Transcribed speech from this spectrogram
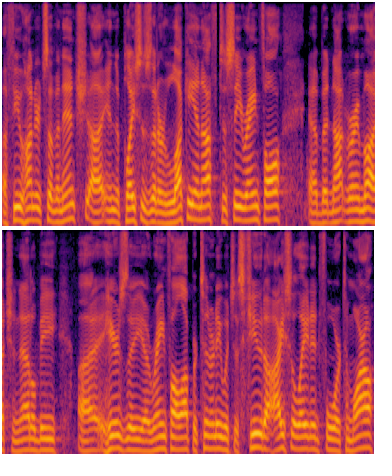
a few hundredths of an inch uh, in the places that are lucky enough to see rainfall, uh, but not very much. And that'll be, uh, here's the uh, rainfall opportunity, which is few to isolated for tomorrow.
